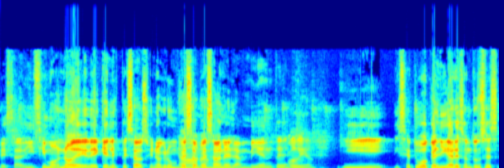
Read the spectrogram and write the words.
pesadísimo, no de, de que él es pesado, sino que era un No, peso no. pesado en el ambiente. Obvio. Y, y se tuvo que ligar eso. Entonces,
